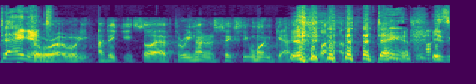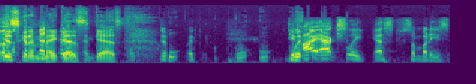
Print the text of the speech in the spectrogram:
Dang So it. we're, we I think you still have 361 guesses left. Dang it. He's just going to make us guess. Do it quickly. W- Dude, w- I actually guessed somebody's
